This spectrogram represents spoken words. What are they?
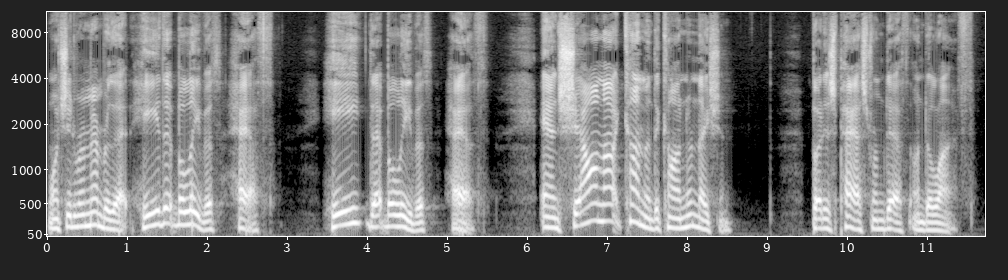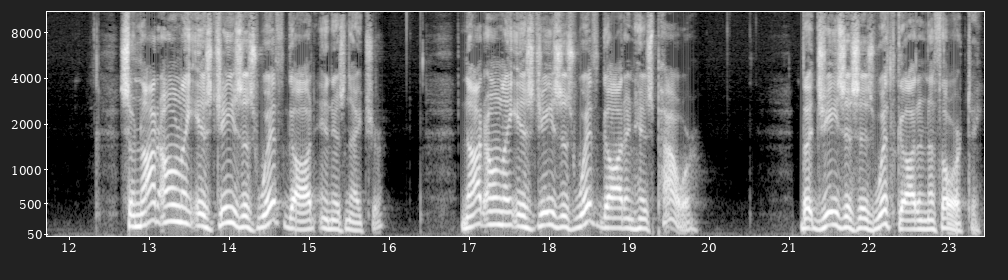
want you to remember that. He that believeth hath. He that believeth hath. And shall not come into condemnation, but is passed from death unto life. So not only is Jesus with God in his nature, not only is Jesus with God in his power, but Jesus is with God in authority.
